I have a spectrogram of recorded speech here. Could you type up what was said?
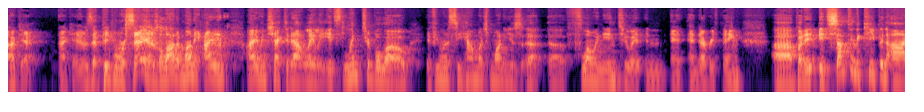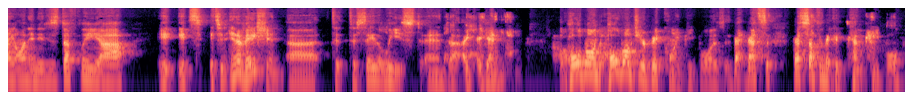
Okay. Okay. It was that people were saying there's a lot of money. I didn't. I haven't checked it out lately. It's linked to below if you want to see how much money is uh, uh, flowing into it and and, and everything. Uh, but it, it's something to keep an eye on, and it is definitely uh, it, it's it's an innovation uh, to to say the least. And uh, I, again, hold on hold on to your bitcoin people is that that's that's something that could tempt people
